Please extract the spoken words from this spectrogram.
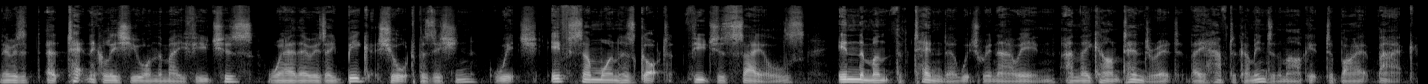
There is a, a, technical issue on the May futures where there is a big short position, which, if someone has got futures sales in the month of tender, which we're now in, and they can't tender it, they have to come into the market to buy it back.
